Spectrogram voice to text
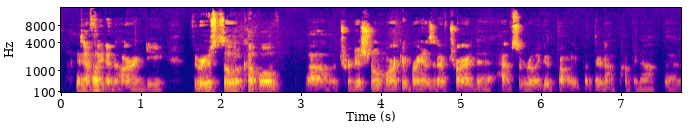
definitely done the R&D. There is still a couple uh, traditional market brands that I've tried that have some really good product, but they're not pumping out the,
